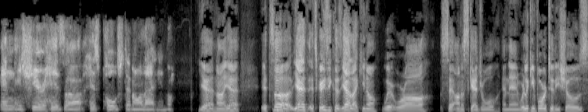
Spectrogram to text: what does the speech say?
and and share his uh his post and all that, you know. Yeah, nah, yeah. It's uh yeah, it's- crazy cuz yeah, like, you know, we're we're all set on a schedule and then we're looking forward to these shows.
